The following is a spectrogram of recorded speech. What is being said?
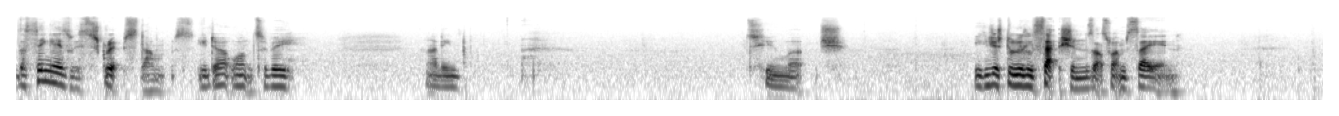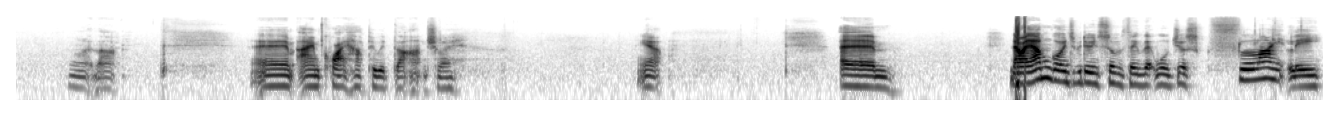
the thing is with script stamps you don't want to be adding too much. You can just do little sections, that's what I'm saying. Like that. Um, I'm quite happy with that actually. Yeah. Um, now I am going to be doing something that will just slightly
